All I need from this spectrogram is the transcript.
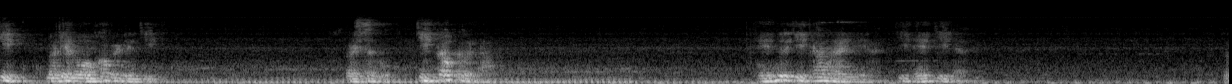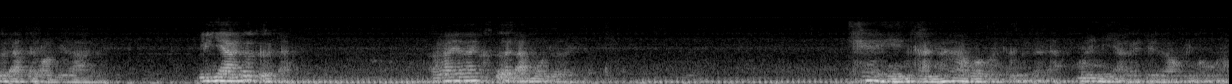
จิตมันจะรวมเข้าไปเป็นจิต สรุปจิตก็เกิดดับเห็นด้วยจิตข้างในเนี่ยจิตเห็นจิตอะเกิดดับตลอดเวลาเลยวิญญาณก็เกิดดับอะไรอะไรก็เกิดดับหมดเลย แค่เห็นขันห้าว่ามันเกิดแล้วดับไม่มีอะไรเป็นเราเป็นของเรา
